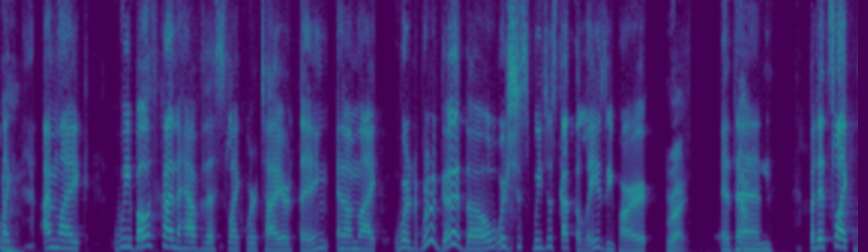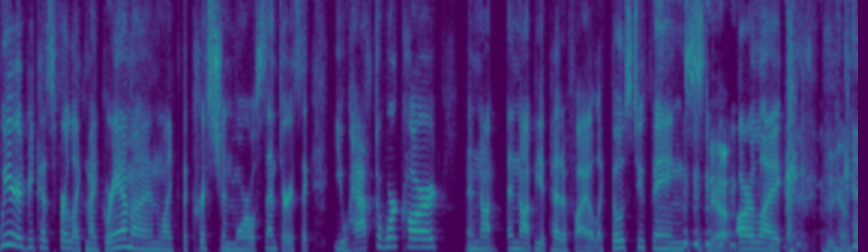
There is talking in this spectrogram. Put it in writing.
like i'm like we both kind of have this like we're tired thing, and I'm like, we're we're good though. We're just we just got the lazy part, Right. and Yeah. then. But it's like weird because for like my grandma and like the Christian Moral Center, it's like you have to work hard and not and not be a pedophile. Like those two things Mm-hmm. Yeah. are like Yeah.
